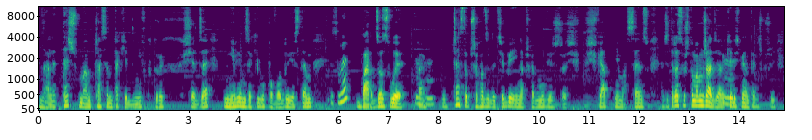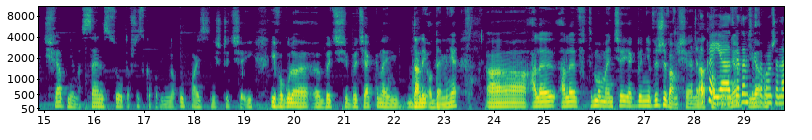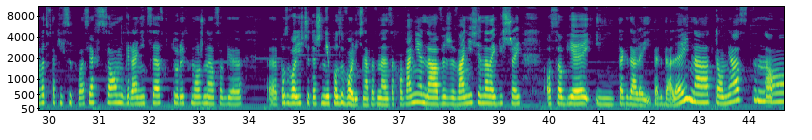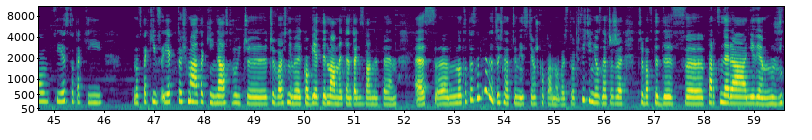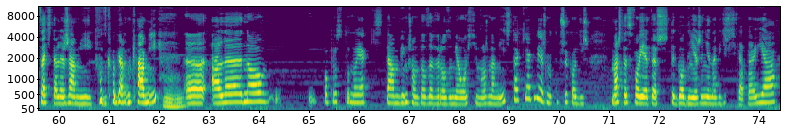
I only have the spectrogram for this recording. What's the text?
No ale też mam czasem takie dni, w których siedzę i nie wiem z jakiego powodu jestem Zły? bardzo zły. Tak? Mhm. Często przychodzę do ciebie i na przykład mówię, że świat nie ma sensu. Znaczy teraz już to mam rzadziej, ale Mm. kiedyś miałem tak, że świat nie ma sensu, to wszystko powinno upaść, zniszczyć się i, i w ogóle e, być, być jak najdalej ode mnie. A, ale, ale w tym momencie jakby nie wyżywam się Znaczy, na Okej, ja nie? zgadzam się ja, z Tobą, że nawet w takich sytuacjach są granice, w których można sobie e, pozwolić, czy też nie pozwolić na pewne zachowanie, na wyżywanie się na najbliższej osobie i tak dalej, i tak dalej. Natomiast, no, jest to taki, no w taki, jak ktoś ma taki nastrój, czy, czy właśnie my kobiety mamy ten tak zwany PMS, no to to jest naprawdę coś, nad czym jest ciężko panować. To oczywiście nie oznacza, że trzeba wtedy w partnera, nie wiem, rzucać talerzami, tłuc go garnkami, mhm. E, ale no po prostu no jakiś tam większą dozę wyrozumiałości można mieć, tak jak wiesz, no ty przychodzisz, masz te swoje też tygodnie, że nienawidzisz świata i ja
